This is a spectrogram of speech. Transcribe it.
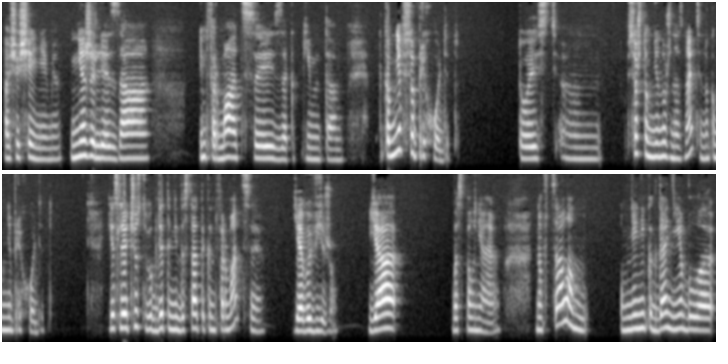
ощущениями, нежели за информацией, за каким-то... Ко мне все приходит. То есть эм, все, что мне нужно знать, оно ко мне приходит. Если я чувствую где-то недостаток информации, я его вижу, я восполняю. Но в целом у меня никогда не было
